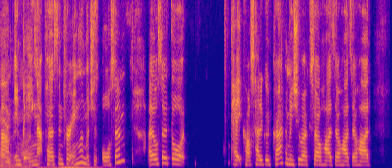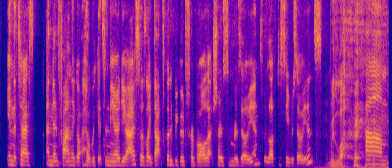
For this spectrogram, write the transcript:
um, totally. in being that person for England, which is awesome. I also thought Kate Cross had a good crack. I mean, she worked so hard, so hard, so hard in the test and then finally got her wickets in the ODI. So I was like, that's got to be good for a bowl. That shows some resilience. We love to see resilience. We love. Um,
